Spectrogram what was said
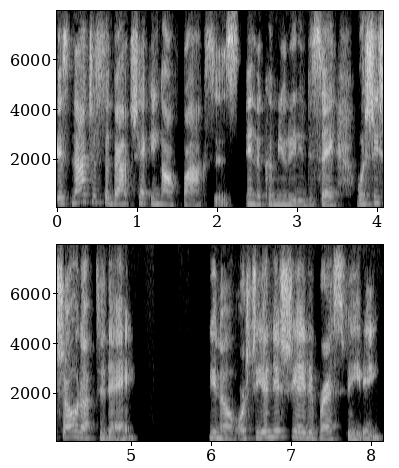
It's not just about checking off boxes in the community to say, well, she showed up today you know, or she initiated breastfeeding,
